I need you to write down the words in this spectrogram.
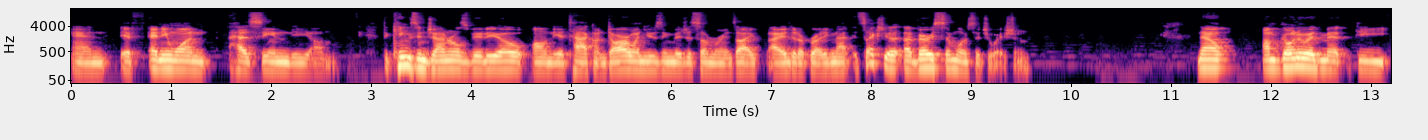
and if anyone has seen the um, the Kings and Generals video on the attack on Darwin using midget submarines, I I ended up writing that. It's actually a, a very similar situation. Now, I'm going to admit the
